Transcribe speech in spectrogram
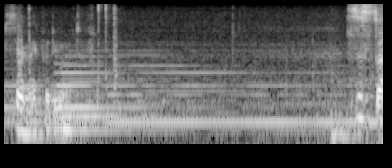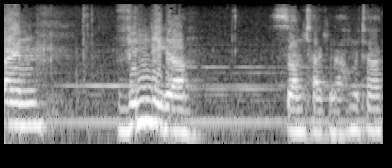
Sehr merkwürdige Metapher. Es ist ein windiger Sonntagnachmittag.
